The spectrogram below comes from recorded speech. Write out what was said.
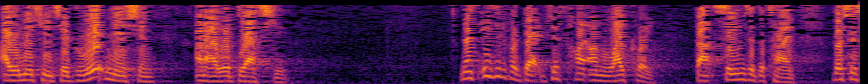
I will make you into a great nation, and I will bless you. Now it's easy to forget just how unlikely that seems at the time. Verses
